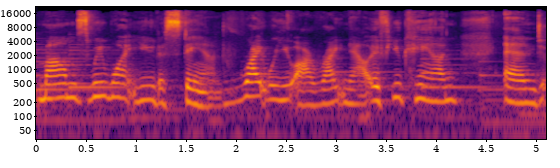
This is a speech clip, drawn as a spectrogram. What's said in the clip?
Moms, we want you to stand right where you are right now, if you can. And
